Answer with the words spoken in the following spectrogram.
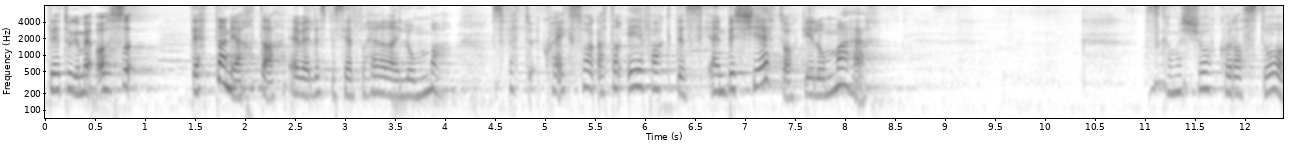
Det tok jeg med. Også dette hjertet er veldig spesielt, for her er det ei lomme. Så vet du hva jeg så? At det er faktisk en beskjed til dere i lomma her. Skal vi se hva det står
